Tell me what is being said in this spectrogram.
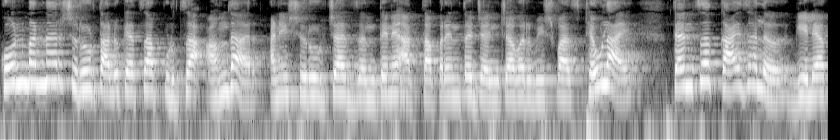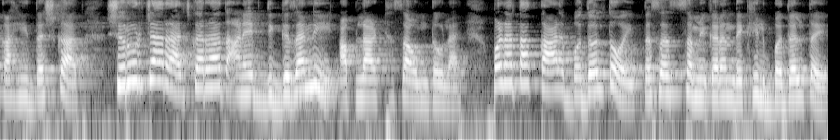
कोण बनणार शिरूर तालुक्याचा पुढचा आमदार आणि शिरूरच्या जनतेने आतापर्यंत ज्यांच्यावर विश्वास ठेवलाय त्यांचं काय झालं गेल्या काही दशकात? शिरूरच्या राजकारणात अनेक दिग्गजांनी आपला ठसा उमटवलाय. पण आता काळ बदलतोय तसंच समीकरण देखील बदलतंय.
